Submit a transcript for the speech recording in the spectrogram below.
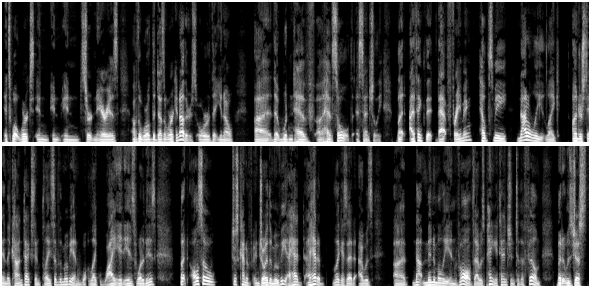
It's what works in in in certain areas of the world that doesn't work in others, or that you know uh, that wouldn't have uh, have sold essentially. But I think that that framing helps me not only like understand the context and place of the movie and wh- like why it is what it is, but also just kind of enjoy the movie. I had I had a like I said I was uh, not minimally involved. I was paying attention to the film, but it was just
